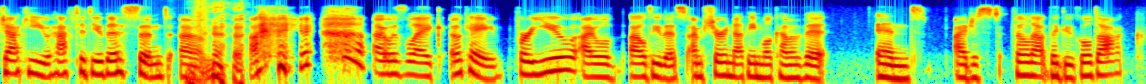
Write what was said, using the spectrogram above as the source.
Jackie, you have to do this. And um, I, I was like, okay, for you, I will, I'll do this. I'm sure nothing will come of it. And I just filled out the Google Doc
